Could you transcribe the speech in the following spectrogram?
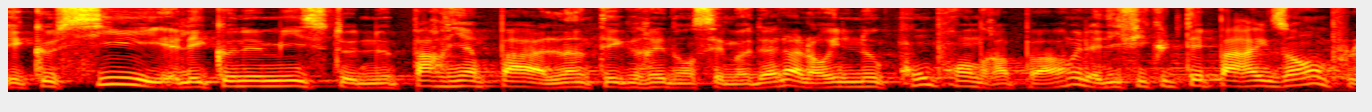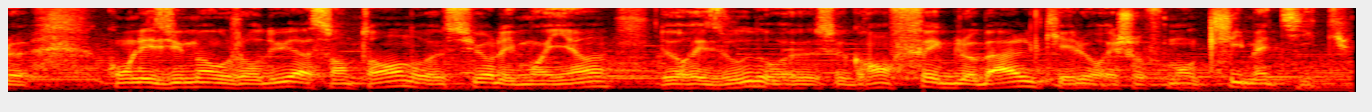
et que si l'économiste ne parvient pas à l'intégrer dans ses modèles, alors il ne comprendra pas la difficulté, par exemple, qu'ont les humains aujourd'hui à s'entendre sur les moyens de résoudre ce grand fait global qui est le réchauffement climatique.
